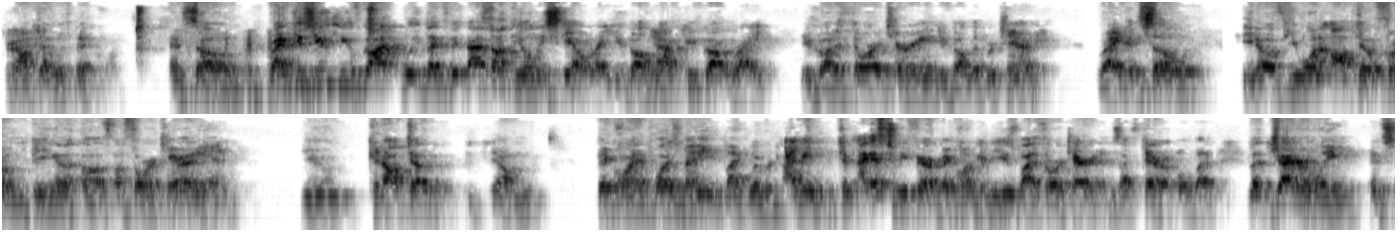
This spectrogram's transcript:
You Right. opt out with Bitcoin. And so, right, because you, you've got, like, that's not the only scale, right? You've got Yeah. left, you've got right, you've got authoritarian, you've got libertarian, right? And so, you know, if you want to opt out from being an authoritarian, you can opt out, you know, Bitcoin employs many like liber- I mean, I guess to be fair, Bitcoin can be used by authoritarians. That's terrible, but, but generally it's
